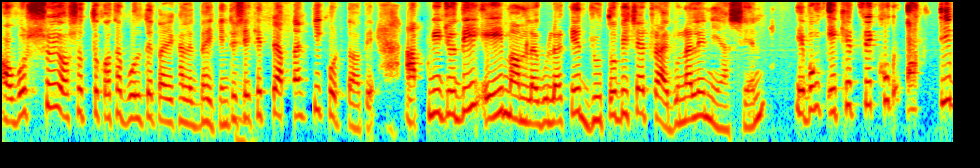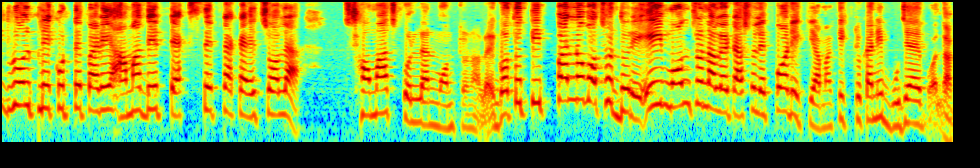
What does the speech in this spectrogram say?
অবশ্যই অসত্য কথা বলতে পারে খালেদ ভাই কিন্তু সেক্ষেত্রে আপনার কি করতে হবে? আপনি যদি এই মামলাগুলোকে দ্রুত বিচার ট্রাইব্যুনালে নিয়ে আসেন এবং এক্ষেত্রে খুব অ্যাক্টিভ রোল প্লে করতে পারে আমাদের ট্যাক্সের টাকায় চলা সমাজ কল্যাণ মন্ত্রণালয়। গত তিপ্পান্ন বছর ধরে এই মন্ত্রণালয়টা আসলে করে কি? আমাকে একটুখানি বুঝায় বলেন।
